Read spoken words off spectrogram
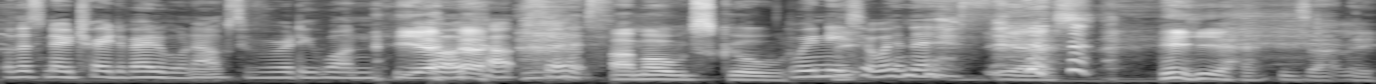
Well, there's no trade available now because we've already won the Yeah. World Cup. So it's, I'm old school. we need Y- to win this. Yes. yeah, exactly.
